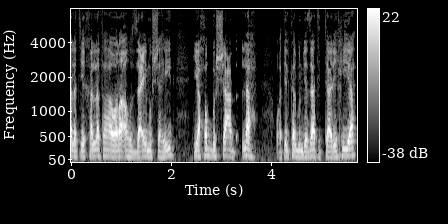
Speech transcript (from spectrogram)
التي خلفها وراءه الزعيم الشهيد هي حب الشعب له وتلك المنجزات التاريخية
